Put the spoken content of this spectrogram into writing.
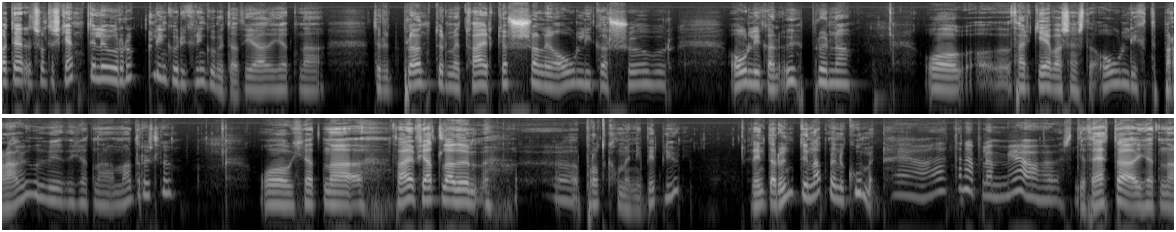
þetta er svolítið skemmtilegu rugglingur í kringum þetta því að hérna þetta eru plöntur með tvær gjössanlega ólíkar sögur ólíkan uppruna og þær gefa semst ólíkt bragð við hérna matræslu og hérna það er fjallað uh, brottkomin í biblíunni reyndar undir nafninu kúmen Já, þetta er nefnilega mjög áhugavert. Ég, þetta, hérna,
